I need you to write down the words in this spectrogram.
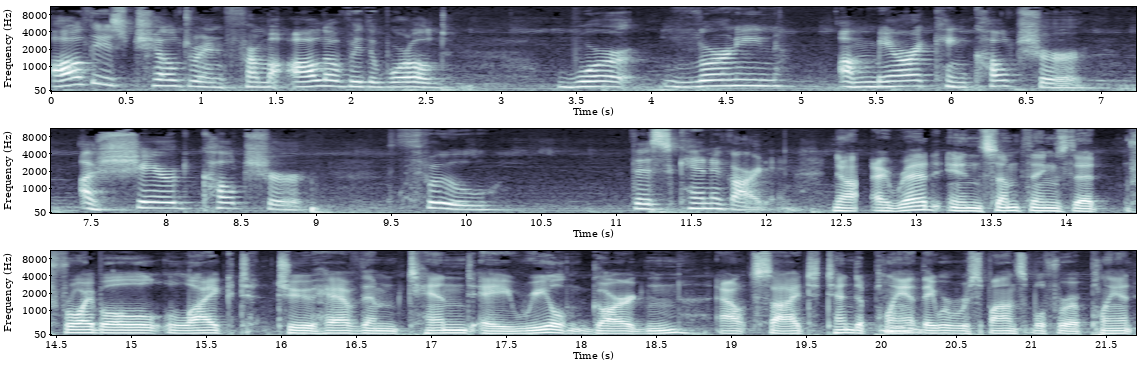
all these children from all over the world were learning American culture, a shared culture through this kindergarten. Now, I read in some things that Froebel liked to have them tend a real garden outside, to tend a plant. Mm. They were responsible for a plant.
